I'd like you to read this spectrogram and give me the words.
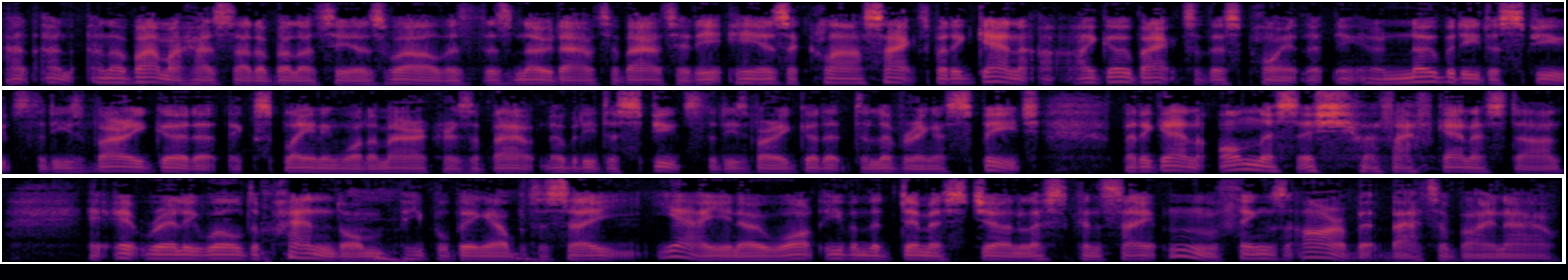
And, and, and Obama has that ability as well. There's, there's no doubt about it. He, he is a class act. But again, I, I go back to this point that you know, nobody disputes that he's very good at explaining what America is about. Nobody disputes that he's very good at delivering a speech. But again, on this issue of Afghanistan, it, it really will depend on people being able to say, yeah, you know what, even the dimmest journalist can say, hmm, things are a bit better by now.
